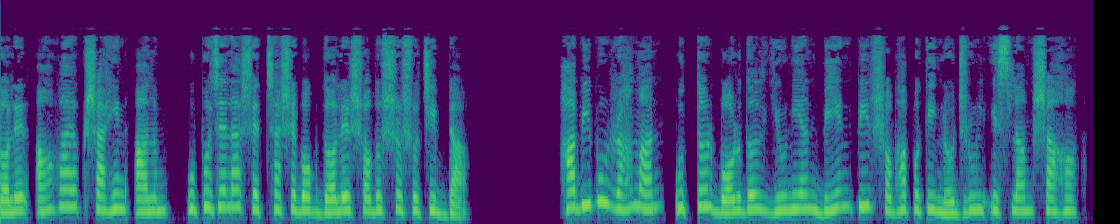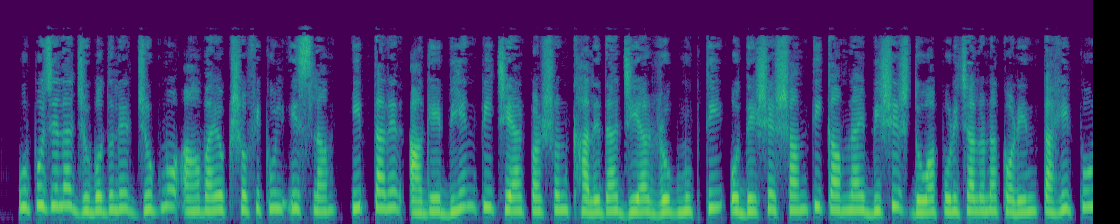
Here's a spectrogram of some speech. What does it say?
দলের আহ্বায়ক শাহিন আলম, উপজেলা স্বেচ্ছাসেবক দলের সদস্য সচিব ডা। হাবিবুর রহমান, উত্তর বড়দল ইউনিয়ন বিএনপির সভাপতি নজরুল ইসলাম শাহ, উপজেলা যুবদলের যুগ্ম আহ্বায়ক শফিকুল ইসলাম, ইফতারের আগে বিএনপি চেয়ারপারসন খালেদা জিয়ার রোগমুক্তি ও দেশের শান্তি কামনায় বিশেষ দোয়া পরিচালনা করেন তাহিরপুর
